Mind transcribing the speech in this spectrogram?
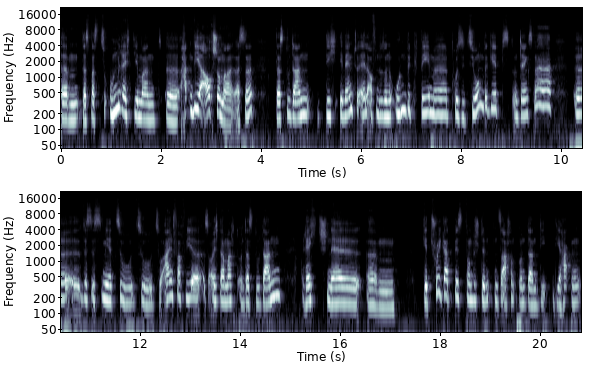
ähm, dass was zu Unrecht jemand, äh, hatten wir ja auch schon mal, weißt du, dass du dann dich eventuell auf so eine unbequeme Position begibst und denkst, na, äh, das ist mir zu, zu, zu einfach, wie ihr es euch da macht, und dass du dann recht schnell ähm, getriggert bist von bestimmten Sachen und dann die, die Hacken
